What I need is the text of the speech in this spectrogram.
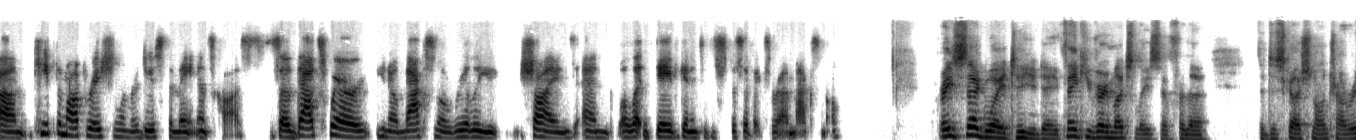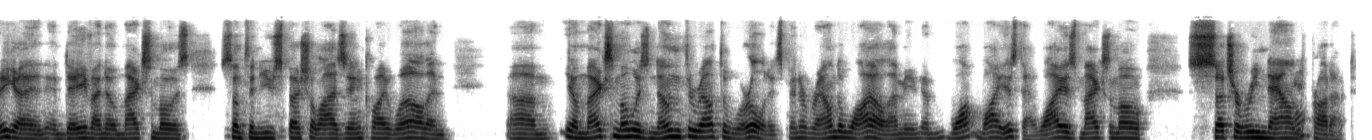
um, keep them operational and reduce the maintenance costs. So that's where you know Maximo really shines, and we'll let Dave get into the specifics around Maximo. Great segue to you, Dave. Thank you very much, Lisa, for the, the discussion on Tririga. And, and Dave, I know Maximo is something you specialize in quite well. And, um, you know, Maximo is known throughout the world. It's been around a while. I mean, why, why is that? Why is Maximo such a renowned yeah. product?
